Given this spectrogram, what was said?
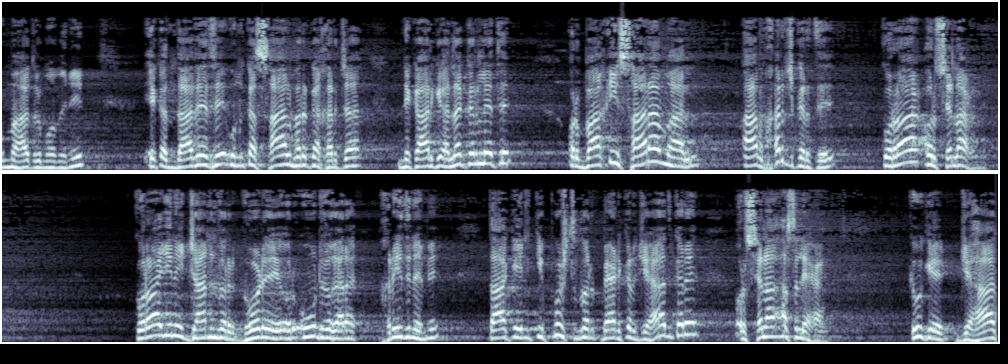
امہات المومنین، ایک اندازے تھے ان کا سال بھر کا خرچہ نکال کے الگ کر لیتے اور باقی سارا مال آپ خرچ کرتے قرا اور سلاح میں۔ قرا یعنی جانور، گھوڑے اور اونٹ وغیرہ خریدنے میں تاکہ ان کی پشت پر بیٹھ کر جہاد کریں اور صلاح اسلحہ کیونکہ جہاد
